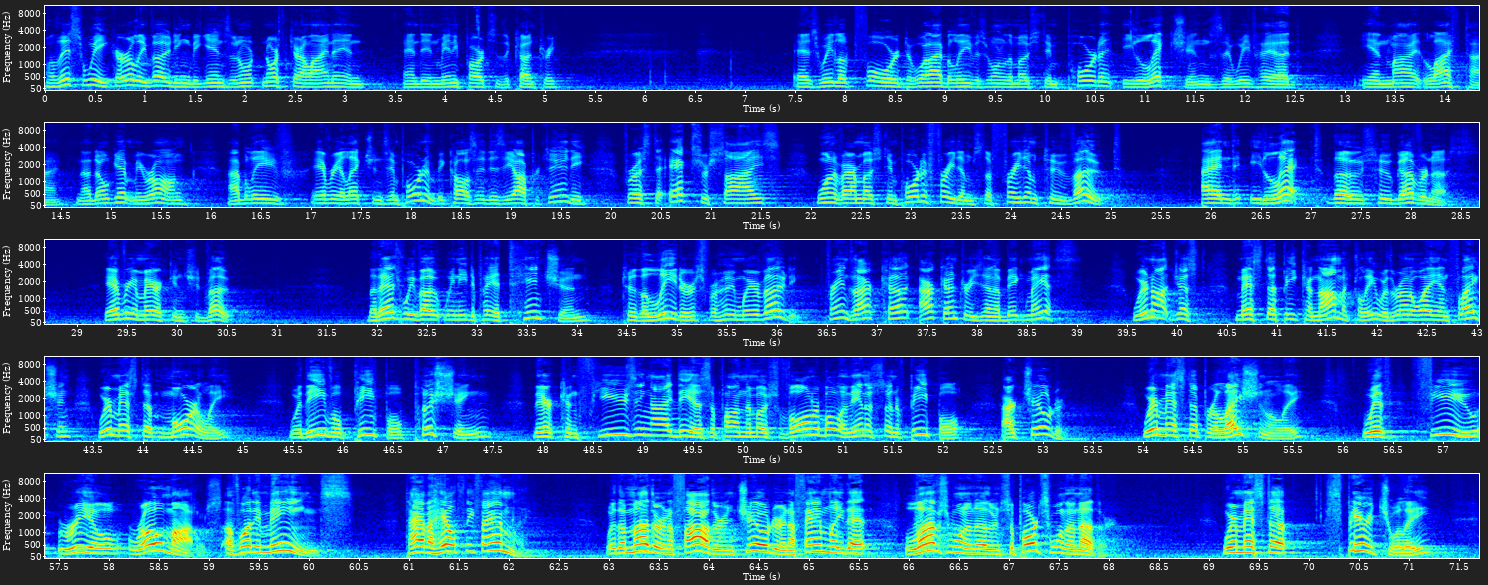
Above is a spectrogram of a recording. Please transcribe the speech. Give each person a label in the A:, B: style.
A: Well, this week, early voting begins in North Carolina and, and in many parts of the country. As we look forward to what I believe is one of the most important elections that we've had in my lifetime. Now, don't get me wrong, I believe every election is important because it is the opportunity for us to exercise one of our most important freedoms the freedom to vote and elect those who govern us. Every American should vote. But as we vote, we need to pay attention to the leaders for whom we're voting. Friends, our, co- our country's in a big mess. We're not just messed up economically with runaway inflation, we're messed up morally with evil people pushing their confusing ideas upon the most vulnerable and innocent of people, our children. We're messed up relationally with few real role models of what it means to have a healthy family with a mother and a father and children, a family that loves one another and supports one another. We're messed up spiritually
